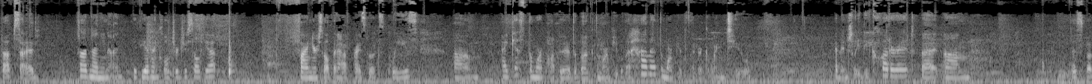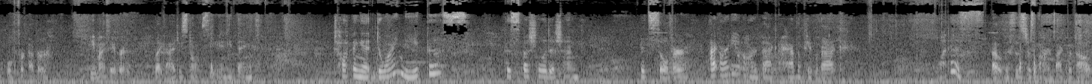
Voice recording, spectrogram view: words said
the upside, $5.99. If you haven't cultured yourself yet, find yourself at Half Price Books, please. Um, I guess the more popular the book, the more people that have it, the more people that are going to eventually declutter it, but um, this book will forever be my favorite. Like, I just don't see anything topping it. Do I need this? This special edition. It's silver. I already have a hardback. I have a paperback. What is, oh, this is just the hardback without.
